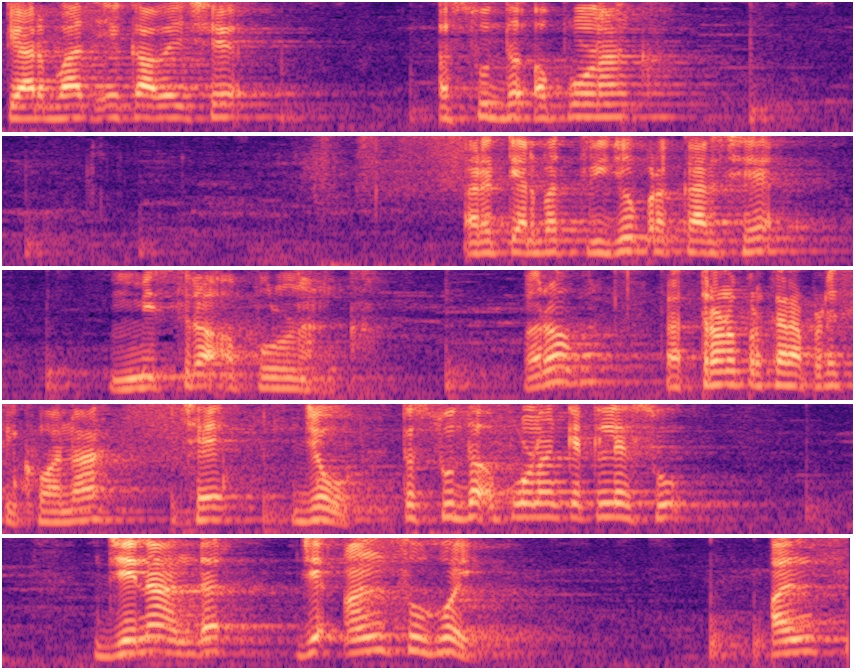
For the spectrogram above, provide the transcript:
ત્યારબાદ એક આવે છે અશુદ્ધ અપૂર્ણાંક. અને ત્યારબાદ ત્રીજો પ્રકાર છે મિશ્ર અપૂર્ણાંક. બરાબર? તો આ ત્રણ પ્રકાર આપણે શીખવાના છે. જો તો શુદ્ધ અપૂર્ણાંક એટલે શું? જેના અંદર જે અંશ હોય અંશ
